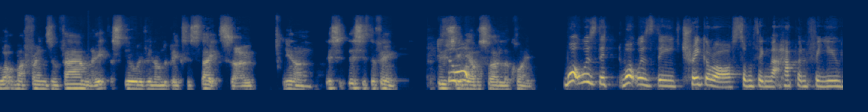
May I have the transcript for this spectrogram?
a lot of my friends and family are still living on the big estates. So, you know, mm. this this is the thing. I do so see what, the other side of the coin. What was the what was the trigger or something that happened for you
